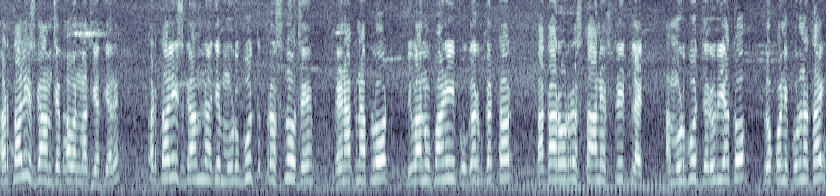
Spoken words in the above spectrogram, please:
અડતાલીસ ગામ છે બાવનમાંથી અત્યારે, અડતાલીસ ગામના જે મૂળભૂત પ્રશ્નો છે રહેણાંકના પ્લોટ, પીવાનું પાણી, ભૂગર્ભ ગટર પાકા રોડ રસ્તા અને સ્ટ્રીટ લાઇટ. આ મૂળભૂત જરૂરિયાતો લોકોની પૂર્ણ થાય.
